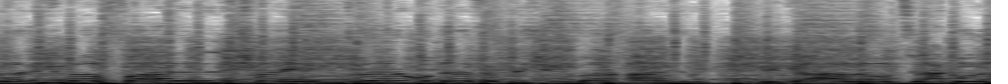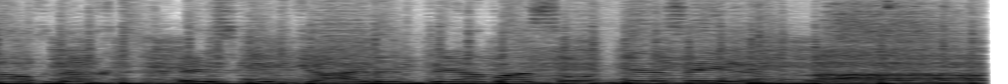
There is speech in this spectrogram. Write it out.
oder Überfall, ich verhindere unerwirklich überall. Egal ob Tag oder auch Nacht, es gibt keinen, der was ungesehen macht.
